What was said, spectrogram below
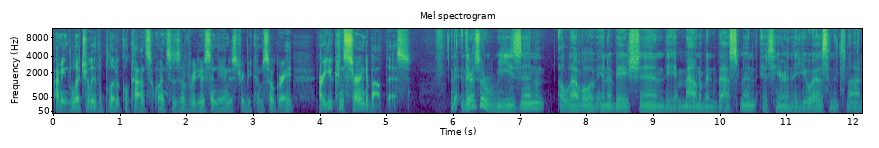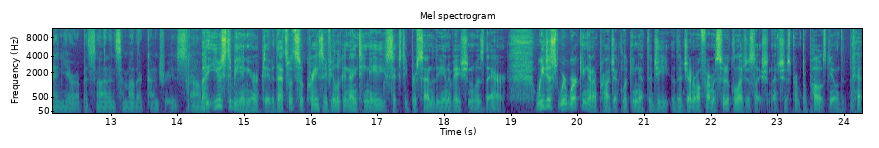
I mean, literally the political consequences of reducing the industry become so great? Are you concerned about this? There's a reason a level of innovation, the amount of investment is here in the U.S. and it's not in Europe. It's not in some other countries. Um, but it used to be in Europe, David. That's what's so crazy. If you look at 1980, 60% of the innovation was there. We just we're working on a project looking at the G, the general pharmaceutical legislation that's just been proposed. You know, the,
